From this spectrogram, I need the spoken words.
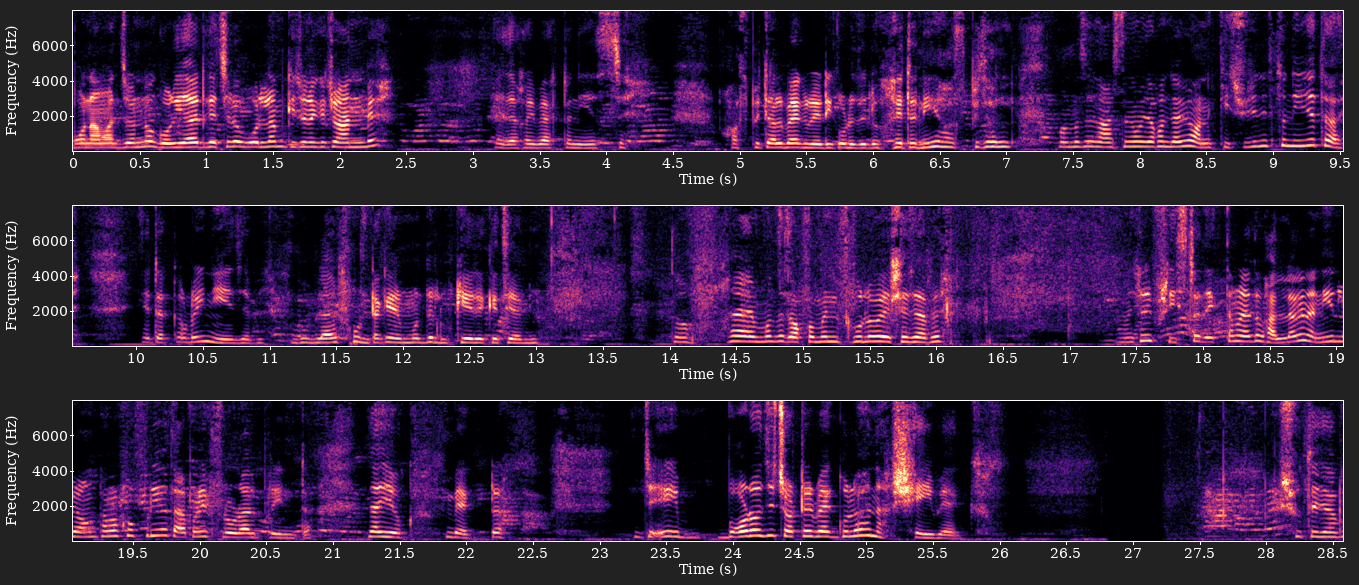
বোন আমার জন্য গড়িয়াহাট গেছিল, বললাম কিছু না কিছু আনবে। এই দেখো, এই ব্যাগটা নিয়ে এসছে। হসপিটাল ব্যাগ রেডি করে দিল। এটা নিয়ে হসপিটাল। মনে হচ্ছে নার্সিংহোমে যখন যাবি, অনেক কিছু জিনিস তো নিয়ে যেতে হয়। এটা করেই নিয়ে যাবি। গুগলার ফোনটাকে এর মধ্যে লুকিয়ে রেখেছি আমি। তো হ্যাঁ এর মধ্যে ডকুমেন্টসগুলোও এসে যাবে। আমি খালি ফ্রিজটা দেখতাম না, এত ভালো লাগে না। নীল রঙটা আমার খুব প্রিয়, তারপরে ফ্লোরাল প্রিন্টটা যাই হোক, ব্যাগটা। যে এই বড়ো যে চটের ব্যাগগুলো হয় না, সেই ব্যাগ। শুতে যাব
